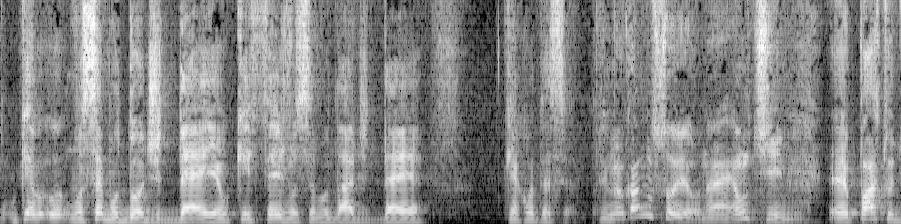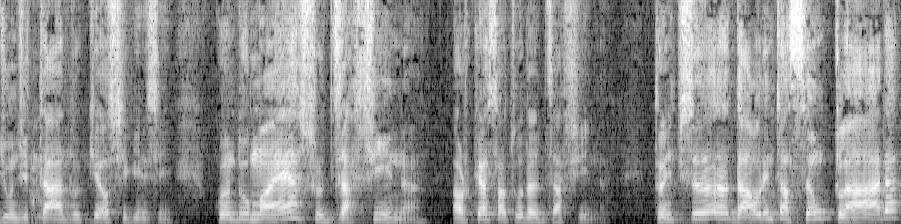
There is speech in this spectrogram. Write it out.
O que você mudou de ideia? O que fez você mudar de ideia? O que aconteceu? Em primeiro lugar, não sou eu, né? É um time. Eu parto de um ditado que é o seguinte: assim, quando o maestro desafina, a orquestra toda desafina. Então a gente precisa dar orientação clara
